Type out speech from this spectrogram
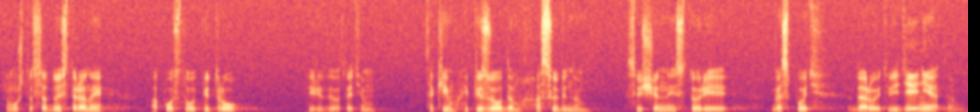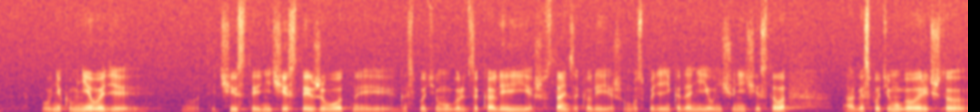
Потому что, с одной стороны, апостолу Петру перед вот этим таким эпизодом особенным священной истории Господь дарует видение там, в неком неводе, вот, и чистые, и нечистые животные, и Господь ему говорит, закали и ешь, встань, закали и ешь. Он, Господи, я никогда не ел ничего нечистого, а Господь ему говорит, что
